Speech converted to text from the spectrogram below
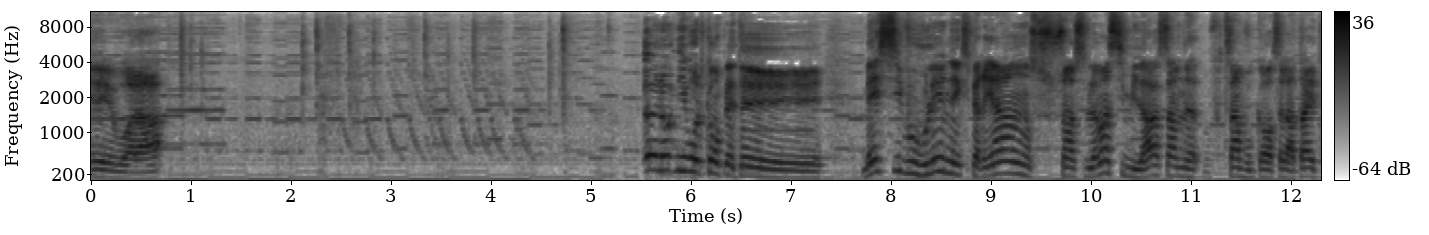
Et voilà. Un autre niveau de compléter. Mais si vous voulez une expérience sensiblement similaire, sans, sans vous casser la tête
